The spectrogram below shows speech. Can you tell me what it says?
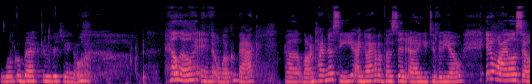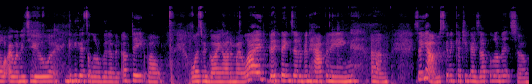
welcome back to the channel. Hello and welcome back. Uh, long time no see. I know I haven't posted a YouTube video in a while, so I wanted to give you guys a little bit of an update about what's been going on in my life, big things that have been happening. Um, so yeah, I'm just gonna catch you guys up a little bit. So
